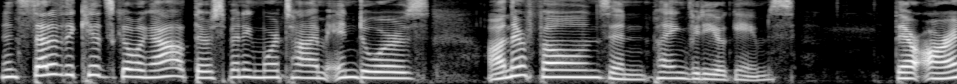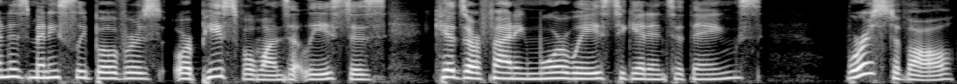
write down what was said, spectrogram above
And instead of the kids going out, they're spending more time indoors on their phones and playing video games. There aren't as many sleepovers, or peaceful ones at least, as kids are finding more ways to get into things. Worst of all,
